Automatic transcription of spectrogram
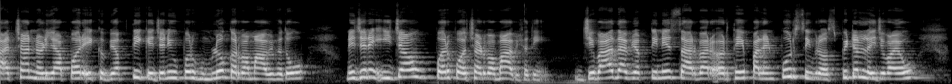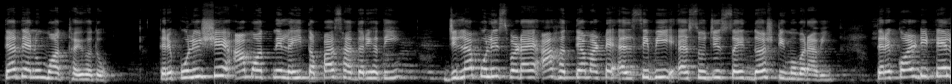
કાચા નળિયા પર એક વ્યક્તિ કે જેની ઉપર હુમલો કરવામાં આવ્યો હતો ને જેને ઈજાઓ પર પહોંચાડવામાં આવી હતી. જે બાદ આ વ્યક્તિને સારવાર અર્થે પાલનપુર સિવિલ હોસ્પિટલ લઈ જવાયો. ત્યાં તેનું મોત થયું હતું. ત્યારે પોલીસે આ મોતને લઈ તપાસ હાથ ધરી હતી. જિલ્લા પોલીસ વડાએ આ હત્યા માટે એલસીબી, એસઓજી સહિત દસ ટીમો બનાવી. ત્યારે કોલ ડિટેલ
